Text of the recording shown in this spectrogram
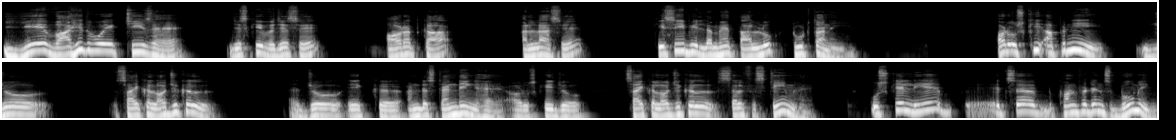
یہ واحد وہ ایک چیز ہے جس کی وجہ سے عورت کا اللہ سے کسی بھی لمحے تعلق ٹوٹتا نہیں ہے۔ اور اس کی اپنی جو سائیکولوجیکل جو ایک انڈرسٹینڈنگ ہے اور اس کی جو سائیکولوجیکل سیلف اسٹیم ہے، اس کے لیے it's a confidence booming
